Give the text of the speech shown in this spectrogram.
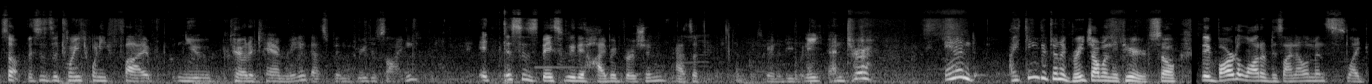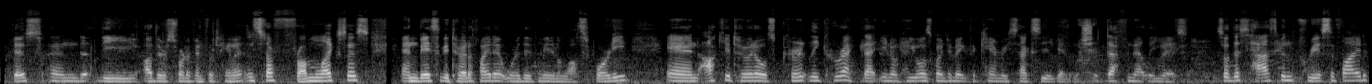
So this is the 2025 new Toyota Camry that's been redesigned. It this is basically the hybrid version. Has a it's going to be when you enter, and I think they've done a great job on the interior. So they borrowed a lot of design elements like this and the other sort of infotainment and stuff from Lexus and basically Toyotified it where they've made it a lot sporty. And Akio Toyoda was currently correct that, you know, he was going to make the Camry sexy again, which it definitely is. So this has been Priusified.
